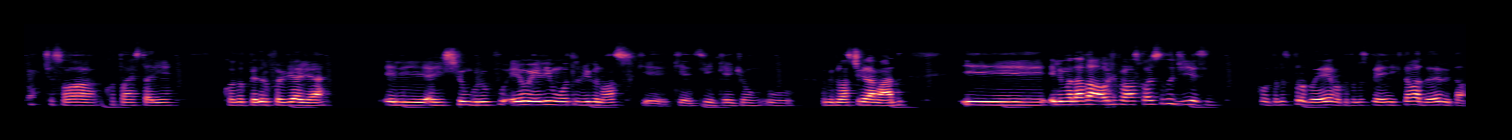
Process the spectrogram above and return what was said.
Deixa eu só contar uma historinha quando o Pedro foi viajar, ele, a gente tinha um grupo, eu, ele e um outro amigo nosso, que, que enfim, que a gente é um, um amigo nosso de gramado, e ele mandava áudio para nós quase todo dia, assim, contando os problemas, contando os perrengues que tava dando e tal.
